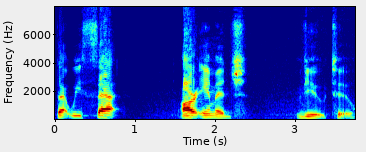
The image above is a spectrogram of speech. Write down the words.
that we set our image view to.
